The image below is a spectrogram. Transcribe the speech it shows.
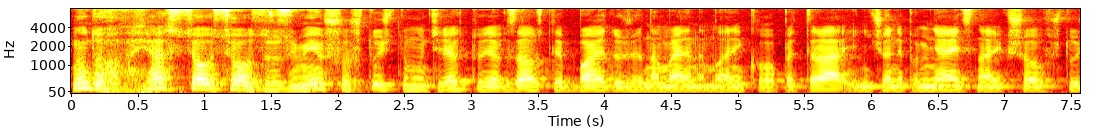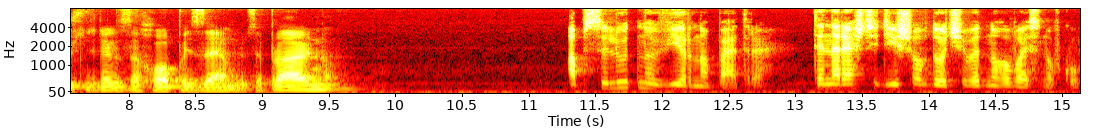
Ну добре, я з цього всього зрозумів, що штучному інтелекту, як завжди, байдуже на мене, на маленького Петра, і нічого не поміняється, навіть якщо штучний інтелект захопить землю. Це правильно? Абсолютно вірно, Петре. Ти нарешті дійшов до очевидного висновку.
